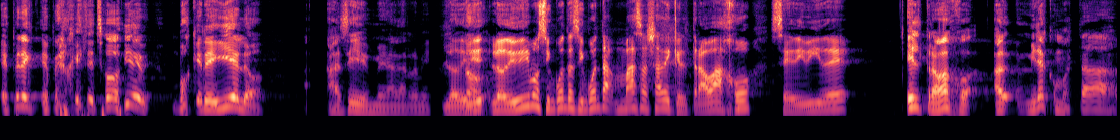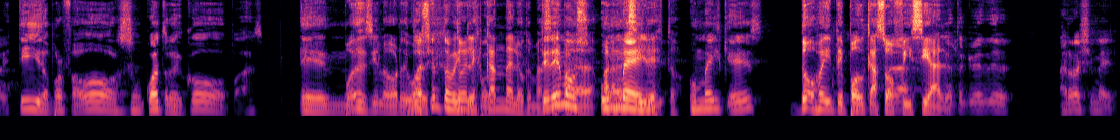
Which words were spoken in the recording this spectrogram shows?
espero, que esté todo bien. Vos querés hielo. Así me agarra a mí. lo No. divi- lo dividimos 50-50, más allá de que el trabajo se divide. El trabajo, mirá cómo está vestido, por favor, son cuatro de copas. Em, Puedes decirlo, gordo, igual. 220 todo el escándalo que me hace Tenemos para, para un decir mail, esto. un mail que es 220 podcast oficial. Arroba Gmail.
